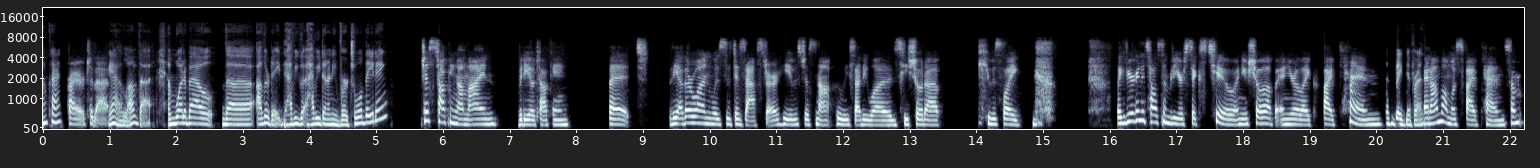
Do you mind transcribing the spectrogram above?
Okay. prior to that. Yeah, I love that. And what about the other date? Have you have you done any virtual dating? Just talking online, video talking. But the other one was a disaster. He was just not who he said he was. He showed up. He was like, like if you're going to tell somebody you're six two and you show up and you're like 5'10 That's a big difference. and I'm almost 5'10, some,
